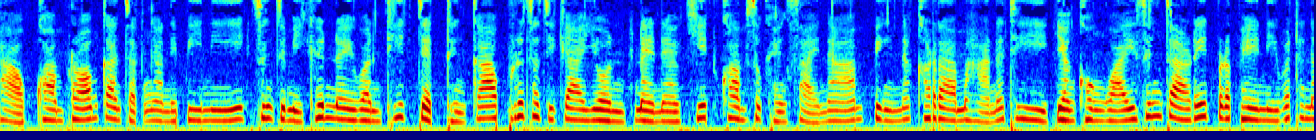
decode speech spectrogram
ข่าวความพร้อมการจัดงานในปีนี้ ซึ่งจะมีขึ้นในวันที่ 7-9 พฤศจิกายน ในแนวคิดความสุขแห่งสายน้ำปิงนครามหานาทียังคงไว้ซึ่งจารีตประเพณีวัฒน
